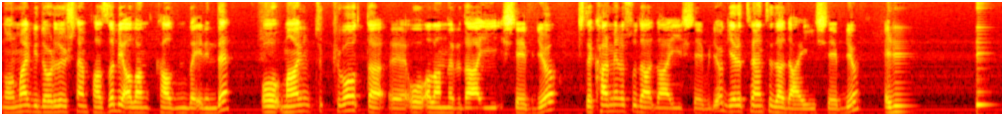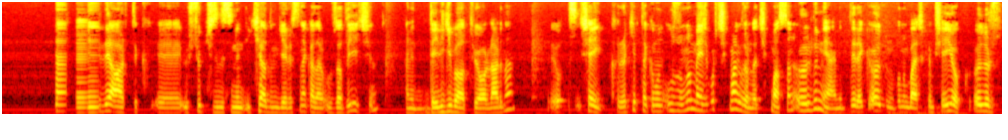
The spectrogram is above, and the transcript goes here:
normal bir 4'e 3'ten fazla bir alan kaldığında elinde o malum Türk pivot da e, o alanları daha iyi işleyebiliyor. İşte Carmelo'su da daha iyi işleyebiliyor. Geri Trent'i de daha iyi işleyebiliyor. Eli de artık e, üçlük çizgisinin iki adım gerisine kadar uzadığı için hani deli gibi atıyor oralardan. E, şey rakip takımın uzunu mecbur çıkmak zorunda. Çıkmazsan öldün yani. Direkt öldün. Bunun başka bir şeyi yok. Ölürsün.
